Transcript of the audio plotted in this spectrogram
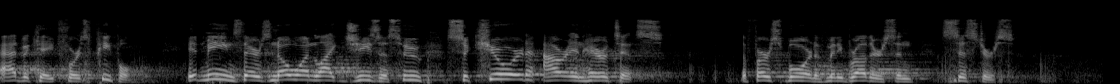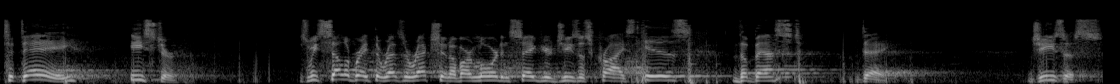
advocate for his people. It means there's no one like Jesus who secured our inheritance, the firstborn of many brothers and sisters. Today, Easter, as we celebrate the resurrection of our Lord and Savior Jesus Christ, is the best day. Jesus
